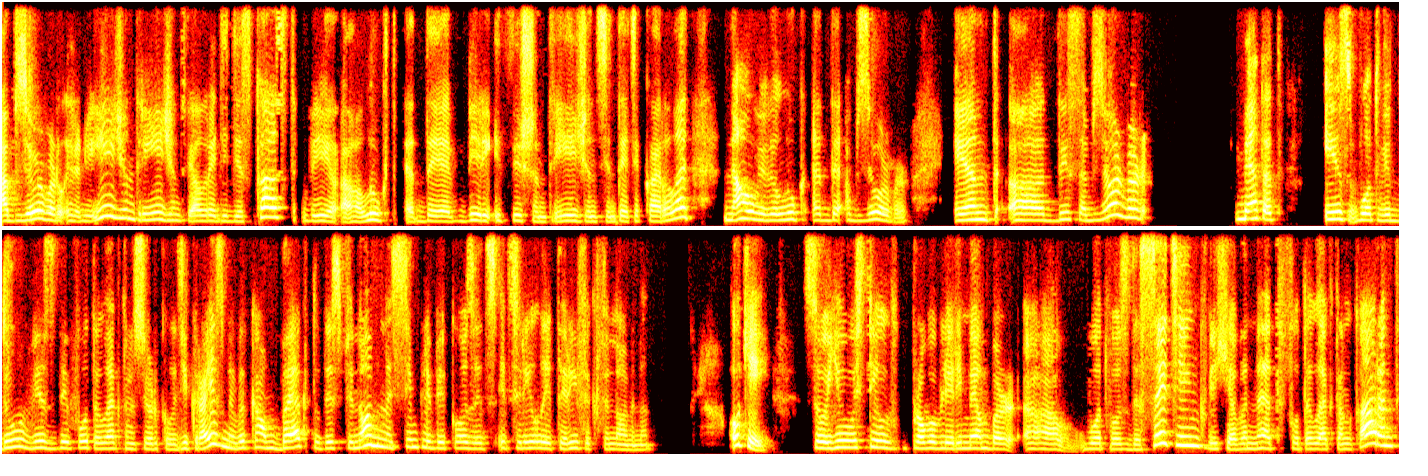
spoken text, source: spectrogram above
observer reagent. Reagent we already discussed. We uh, looked at the very efficient reagent synthetic light. Now we will look at the observer. And uh, this observer method is what we do with the photoelectron circular dichroism. We come back to this phenomenon simply because it's, it's really a terrific phenomenon. Okay, so you still probably remember uh, what was the setting. We have a net for the photoelectron current.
